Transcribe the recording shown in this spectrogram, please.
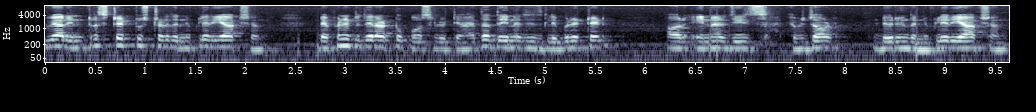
we are interested to study the nuclear reaction definitely there are two possibilities either the energy is liberated or energy is absorbed during the nuclear reaction.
